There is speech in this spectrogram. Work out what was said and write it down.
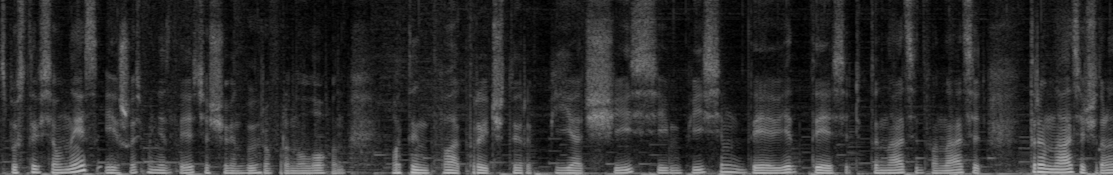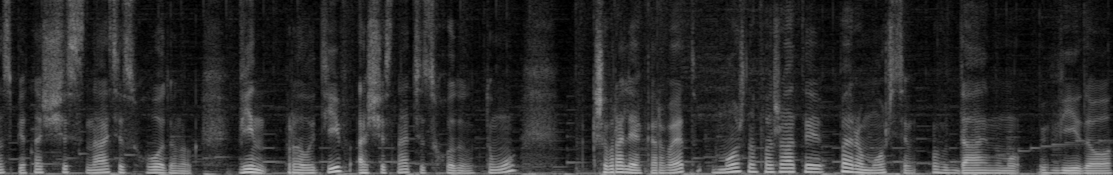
Спустився вниз, і щось мені здається, що він виграв Renault Logan. 1, 2, 3, 4, 5, 6, 7, 8, 9, 10, 11, 12, 13, 14, 15, 16 сходинок. Він пролетів аж 16 сходинок. Тому Chevrolet Corvette можна вважати переможцем в даному відео.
